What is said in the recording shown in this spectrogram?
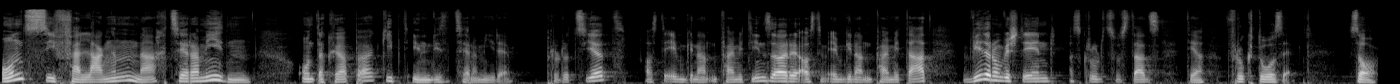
und sie verlangen nach Ceramiden. Und der Körper gibt ihnen diese Ceramide. Produziert aus der eben genannten Palmitinsäure, aus dem eben genannten Palmitat, wiederum bestehend aus Grundsubstanz der Fructose. So,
